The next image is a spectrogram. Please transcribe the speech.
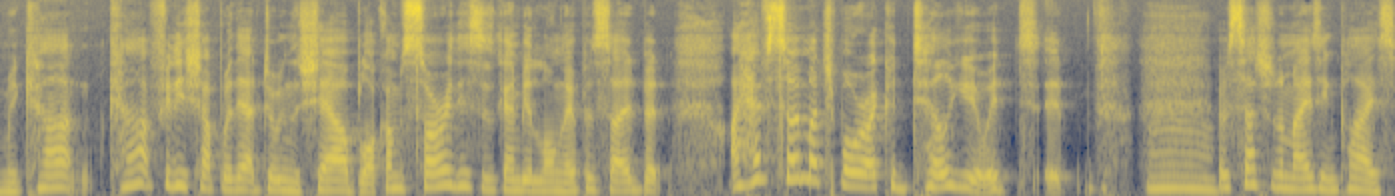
We can't can't finish up without doing the shower block. I'm sorry this is going to be a long episode, but I have so much more I could tell you. It it, it was such an amazing place.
